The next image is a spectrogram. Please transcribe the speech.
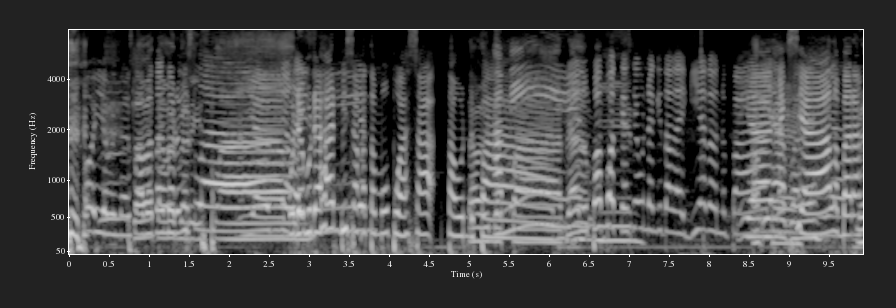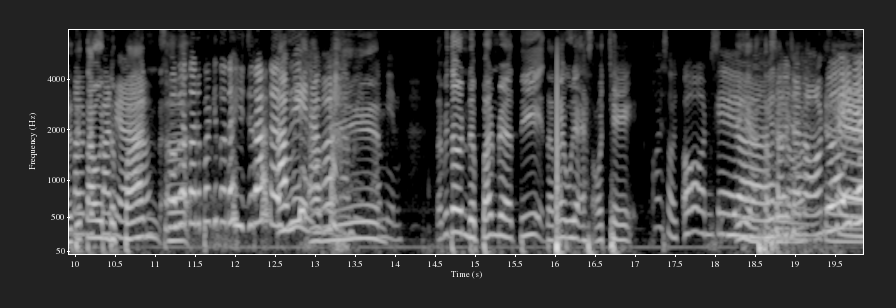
Oh iya benar. Selamat Selamat tahun baru Islam. Islam. Ya, mudah-mudahan bisa ketemu puasa tahun, Tahun depan. depan. Jangan lupa Amin. podcastnya undang kita lagi ya tahun depan. Ya, Oke. next boleh. ya, lebaran Berarti tahun, tahun depan, depan, ya. Semoga eh, tahun depan kita udah hijrah gak sih? Amin, amin, Amin. amin. Amin. tapi tahun depan berarti Teteh udah SOC. Kok so oh on cam. Iya, Iya, rencana on. Doain ya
